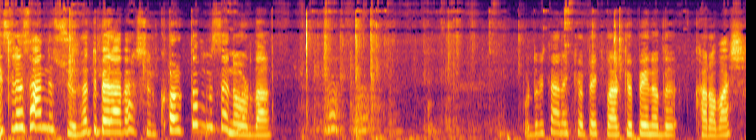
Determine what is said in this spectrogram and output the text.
Esila sen de sür. Hadi beraber sür. Korktun mu sen oradan? Burada bir tane köpek var. Köpeğin adı Karabaş.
